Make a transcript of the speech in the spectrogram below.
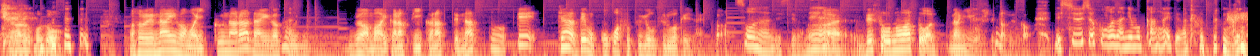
て。なるほど。まあそれでないまま行くなら、大学にはまあ行かなくていいかなってなっそうて、じゃあでもここは卒業するわけじゃないですか。そうなんですよね、はい。で、その後は何をしてたんですか？で就職も何も考えてなかったんで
